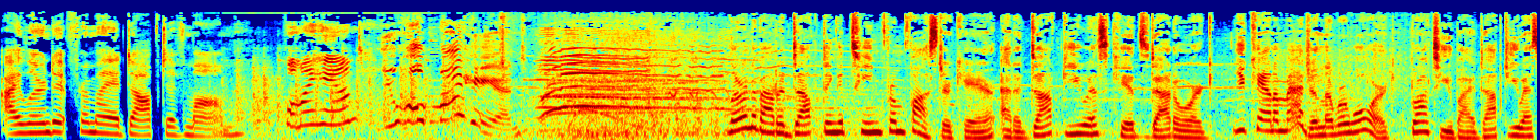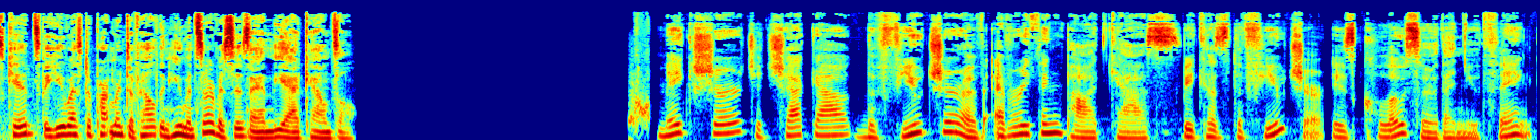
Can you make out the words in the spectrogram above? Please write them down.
I learned it from my adoptive mom. Hold my hand. You hold my hand. Learn about adopting a teen from foster care at adoptuskids.org. You can't imagine the reward. Brought to you by Adopt US Kids, the U.S. Department of Health and Human Services, and the Ad Council. Make sure to check out the Future of Everything podcasts because the future is closer than you think.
